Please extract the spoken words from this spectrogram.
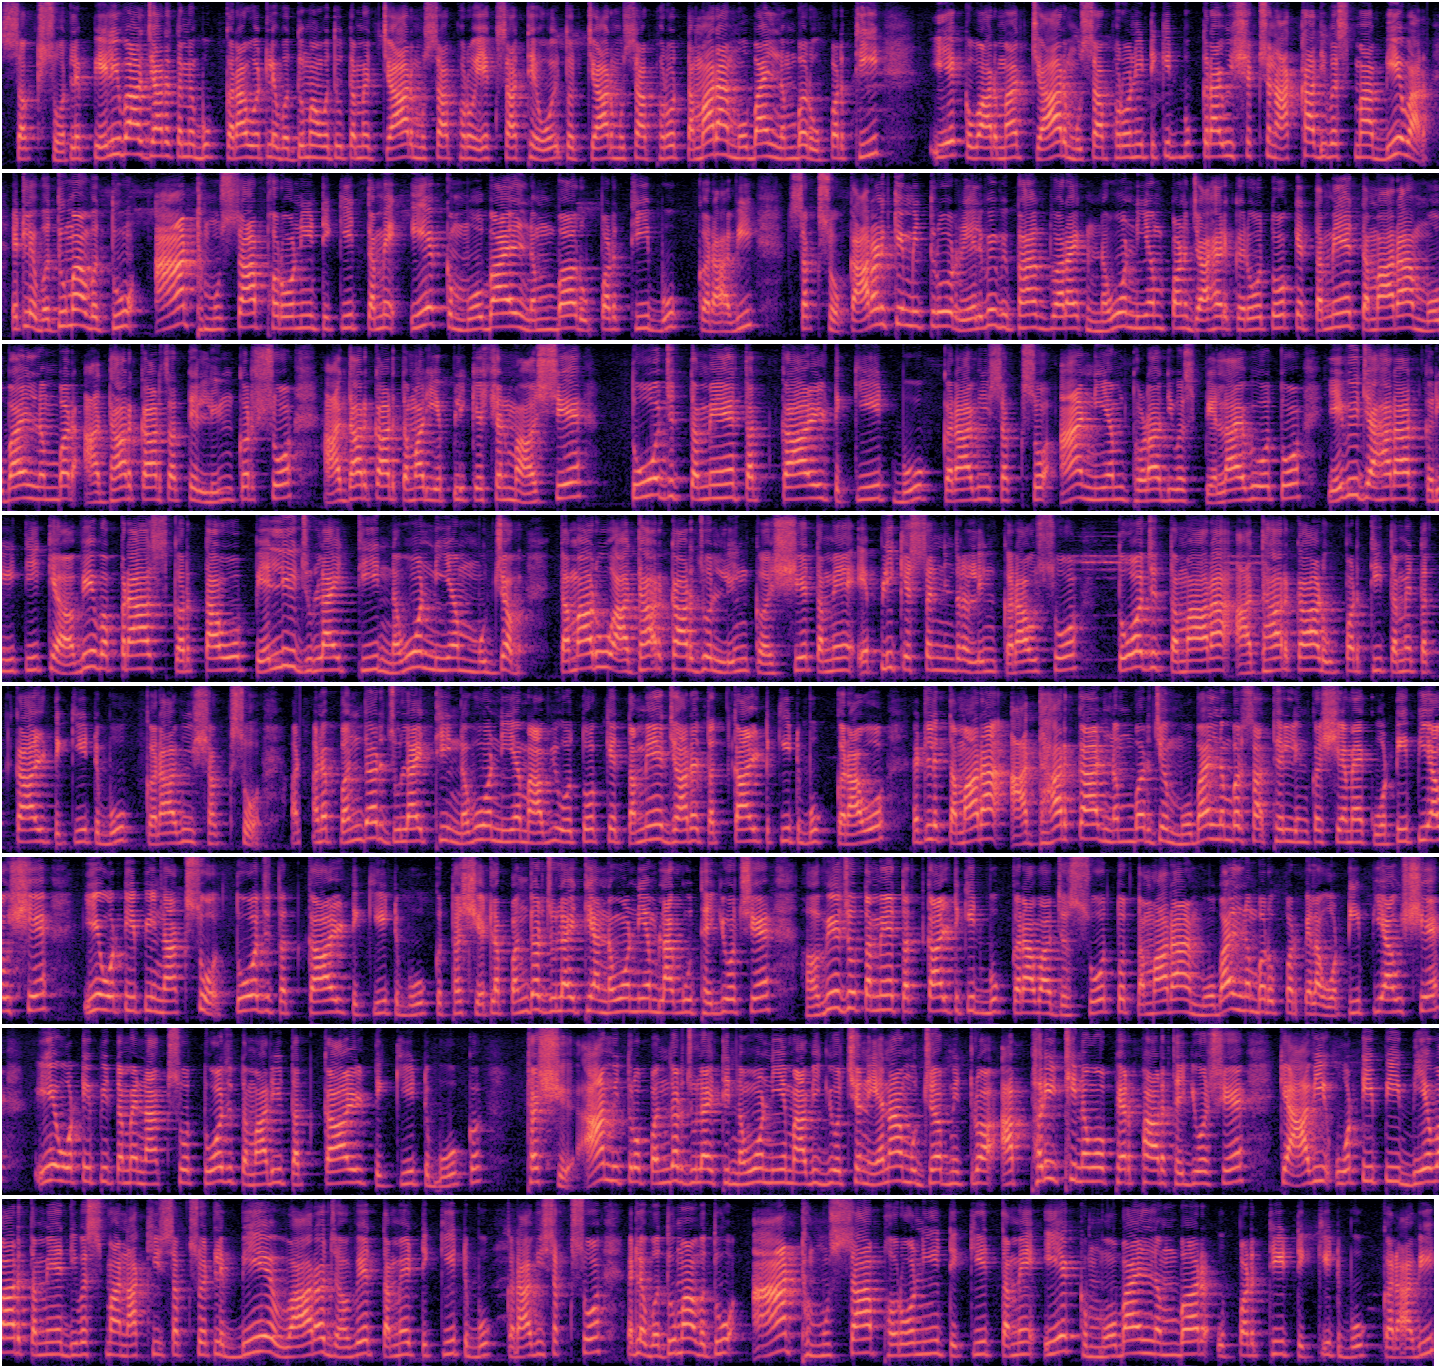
શકશો. એટલે પહેલી વાર જ્યારે તમે બુક કરાવો એટલે વધુમાં વધુ તમે ચાર મુસાફરો એકસાથે હોય તો ચાર મુસાફરો તમારા મોબાઈલ નંબર ઉપરથી એક વારમાં ચાર મુસાફરોની ટિકિટ બુક કરાવી શકશો આખા દિવસમાં બે વાર. એટલે વધુમાં વધુ આઠ મુસાફરોની ટિકિટ તમે એક મોબાઈલ નંબર ઉપરથી બુક કરાવી શકશો. કારણ કે મિત્રો, રેલવે વિભાગ દ્વારા એક નવો નિયમ પણ જાહેર કર્યો હતો કે તમે તમારા મોબાઈલ નંબર, આધાર કાર્ડ સાથે લિંક કરશો. આધાર કાર્ડ તમારી એપ્લિકેશનમાં હશે. તો જ તમે તત્કાલ ટિકિટ બુક કરાવી શકશો. આ નિયમ થોડા દિવસ પહેલાં આવ્યો હતો. એવી જાહેરાત કરી હતી કે હવે વપરાશકર્તાઓ પહેલી જુલાઈથી નવો નિયમ મુજબ તમારું આધાર કાર્ડ જો લિંક હશે, તમે એપ્લિકેશનની અંદર લિંક કરાવશો, તો જ તમારા આધાર કાર્ડ ઉપરથી તમે તત્કાલ ટિકિટ બુક કરાવી શકશો. અને પંદર જુલાઈથી નવો નિયમ આવ્યો હતો કે તમે જ્યારે તત્કાલ ટિકિટ બુક કરાવો એટલે તમારા આધાર કાર્ડ નંબર જે મોબાઈલ નંબર સાથે લિંક હશે, એમાં એક ઓટીપી આવશે. એ ઓટીપી નાખશો તો જ તત્કાલ ટિકિટ બુક થશે. એટલે પંદર જુલાઈથી આ નવો નિયમ લાગુ થઈ ગયો છે. હવે જો તમે તત્કાલ ટિકિટ બુક કરાવવા જશો તો તમારા મોબાઈલ નંબર ઉપર પહેલાં ઓટીપી આવશે. એ ઓટીપી તમે નાખશો તો જ તમારી તત્કાલ ટિકિટ બુક થશે. આ મિત્રો પંદર જુલાઈથી નવો નિયમ આવી ગયો છે ને એના મુજબ મિત્રો આ ફરીથી નવો ફેરફાર થઈ ગયો છે કે આવી ઓટીપી બે વાર તમે દિવસમાં નાખી શકશો. એટલે બે વાર જ હવે તમે ટિકિટ બુક કરાવી શકશો. એટલે વધુમાં વધુ આઠ મુસાફરોની ટિકિટ તમે એક મોબાઈલ નંબર ઉપરથી ટિકિટ બુક કરાવી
